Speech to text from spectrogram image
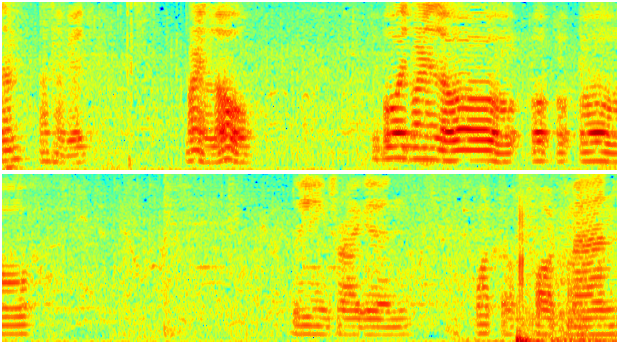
Them? That's not good. Running low. The boy's running low. Oh, oh, oh. Bleeding Dragon. What the fuck, man?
